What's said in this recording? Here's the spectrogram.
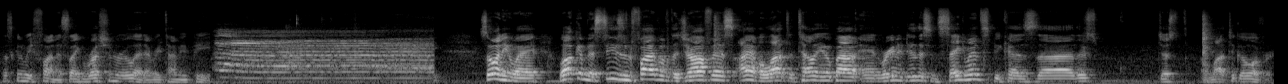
that's gonna be fun. It's like Russian roulette every time you pee. So anyway, welcome to season five of the Joffice. I have a lot to tell you about, and we're gonna do this in segments because uh, there's just a lot to go over.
